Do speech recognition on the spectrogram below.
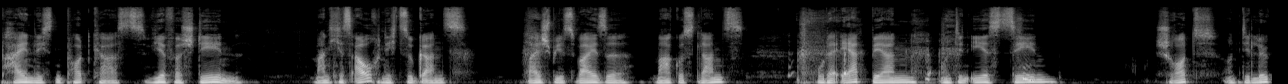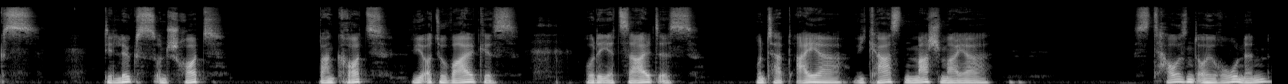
peinlichsten Podcasts wir verstehen, manches auch nicht so ganz, beispielsweise Markus Lanz oder Erdbeeren und den ES10, Schrott und Deluxe, Deluxe und Schrott, Bankrott wie Otto Walkes oder ihr zahlt es und habt Eier wie Carsten Maschmeyer, tausend Euronen,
